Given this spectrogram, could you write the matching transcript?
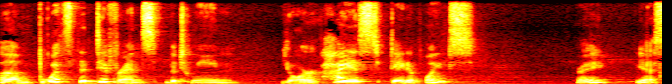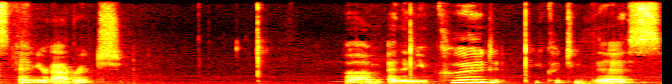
um, what's the difference between your highest data points, right? Yes, and your average. Um, and then you could you could do this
